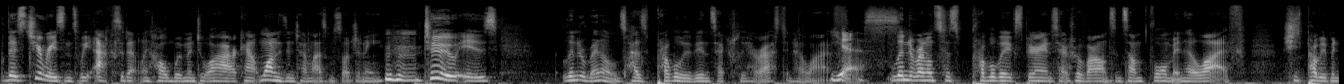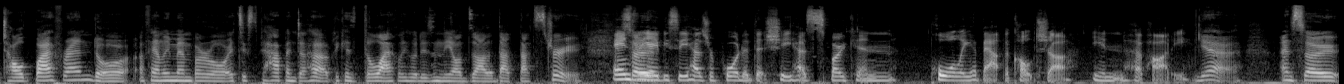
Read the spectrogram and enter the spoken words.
there's two reasons we accidentally hold women to a higher account. One is internalized misogyny. Mm-hmm. Two is Linda Reynolds has probably been sexually harassed in her life. yes, Linda Reynolds has probably experienced sexual violence in some form in her life. She's probably been told by a friend or a family member, or it's happened to her because the likelihood is and the odds are that, that that's true. and so- the ABC has reported that she has spoken poorly about the culture in her party. Yeah. And so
